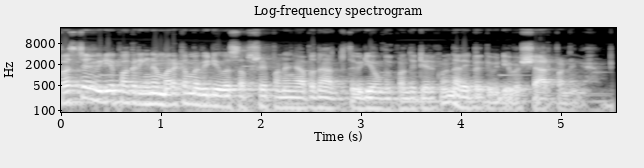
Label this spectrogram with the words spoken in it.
ஃபஸ்ட் டைம் வீடியோ பார்க்குறீங்கன்னா மறக்காம வீடியோவை சப்ஸ்கிரைப் பண்ணுங்கள் அப்போ தான் அடுத்த வீடியோ உங்களுக்கு வந்துகிட்டே இருக்கும். நிறைய பேருக்கு வீடியோவை ஷேர் பண்ணுங்கள்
